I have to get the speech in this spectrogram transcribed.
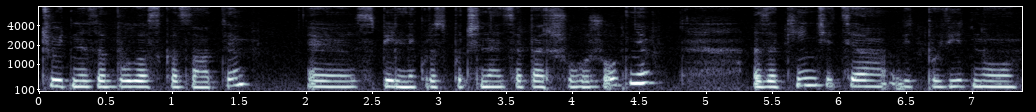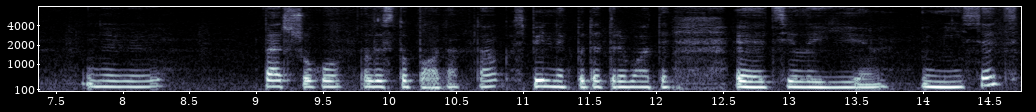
Чуть не забула сказати, е, спільник розпочнеться 1 жовтня. закінчиться відповідно е, 1 листопада. Так? Спільник буде тривати е, цілий місяць.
